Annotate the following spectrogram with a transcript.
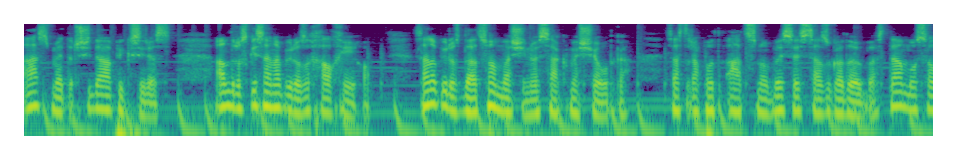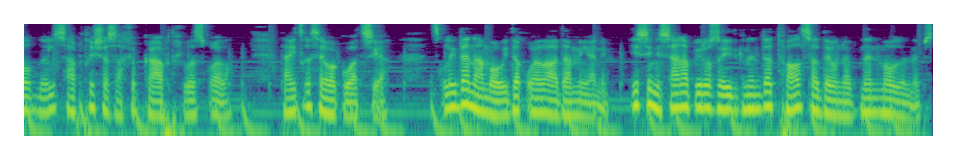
100 მეტრში დააფიქსირეს. ამ დროს კი სანაპიროზე ხალხი იყო. სანაპიროს დაცვა მაშინვე საქმეს შეუდგა. სასტრაფოდ აცნობეს ეს საზოგადოებას და მოსალოდნელი საფრთხის შესახებ გააფრთხილეს ყველა. დაიწყეს ევაკუაცია. წყლიდან ამოვიდა ყველა ადამიანი. ისინი სანაპიროზე იდგნენ და თვალს ადევნებდნენ მოვლენებს.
